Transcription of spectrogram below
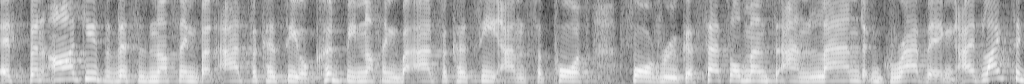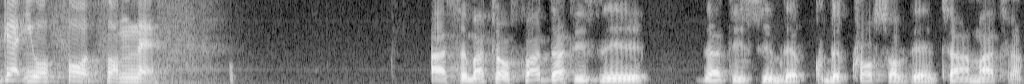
It's been argued that this is nothing but advocacy or could be nothing but advocacy and support for Ruga settlements and land grabbing. I'd like to get your thoughts on this. As a matter of fact, that is the that is in the the crux of the entire matter.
